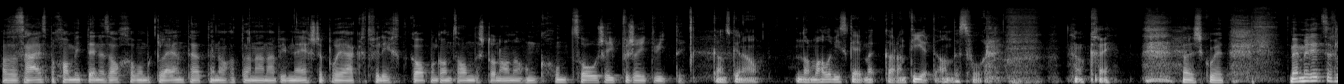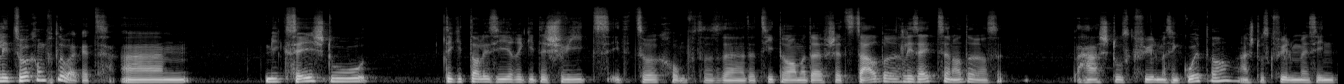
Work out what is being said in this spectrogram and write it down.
also das heisst, man kann mit den Sachen, die man gelernt hat, dann, nachher dann auch beim nächsten Projekt, vielleicht geht man ganz anders dran an und kommt so Schritt für Schritt weiter. Ganz genau. Normalerweise geht man garantiert anders vor. Okay, das ist gut. Wenn wir jetzt ein bisschen in die Zukunft schauen, ähm, wie siehst du Digitalisierung in der Schweiz in der Zukunft? Also den, den Zeitrahmen darfst du jetzt selber ein bisschen setzen, oder? Also, hast du das Gefühl, wir sind gut dran? Hast du das Gefühl, wir sind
